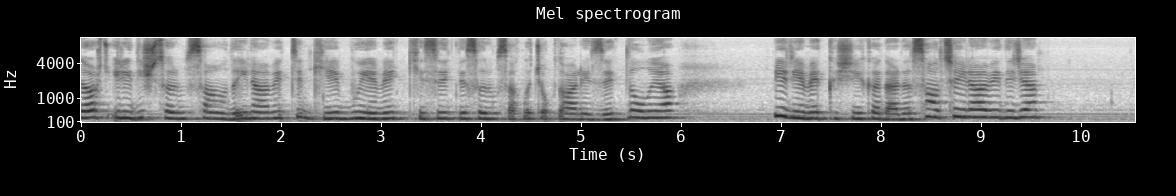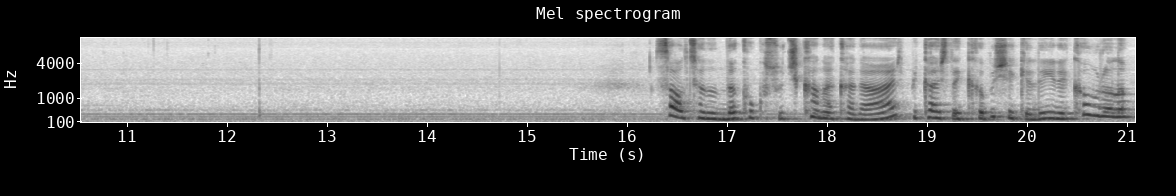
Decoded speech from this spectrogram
Dört iri diş sarımsağımı da ilave ettim ki bu yemek kesinlikle sarımsakla çok daha lezzetli oluyor. Bir yemek kaşığı kadar da salça ilave edeceğim. Salçanın da kokusu çıkana kadar birkaç dakika bu şekilde yine kavuralım.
